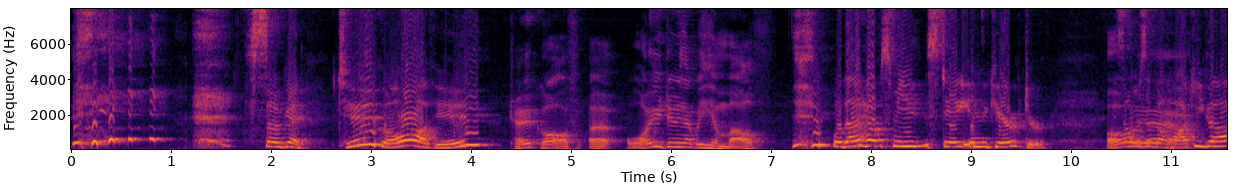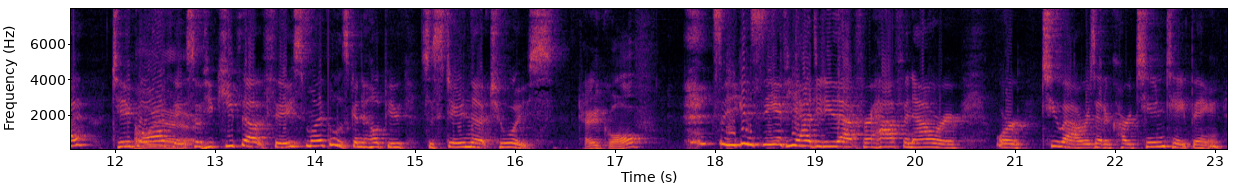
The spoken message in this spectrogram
so good. Take off, eh? Take off. Uh, why are you doing that with your mouth? well, that helps me stay in the character. Oh, it's almost yeah. like a hockey guy. Take oh, off, yeah. So if you keep that face, Michael, it's going to help you sustain that choice. Take off so you can see if you had to do that for half an hour or two hours at a cartoon taping,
